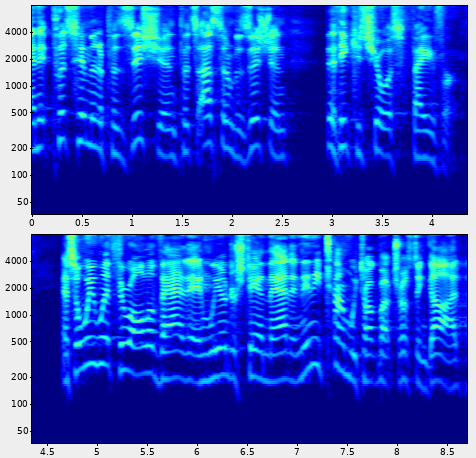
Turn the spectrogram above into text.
and it puts Him in a position, puts us in a position that He could show us favor. And so we went through all of that and we understand that. And anytime we talk about trusting God,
